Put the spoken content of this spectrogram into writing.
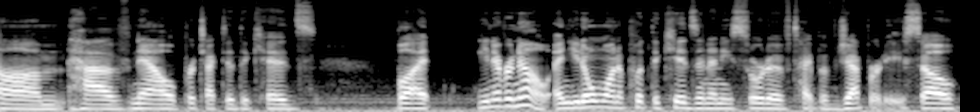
um, have now protected the kids. But you never know. And you don't want to put the kids in any sort of type of jeopardy. So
